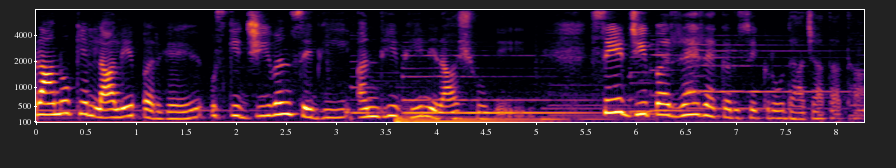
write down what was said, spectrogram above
प्राणों के लाले पर गए, उसके जीवन से भी अंधी भी निराश हो गई। सेठ जी पर रह रहकर उसे क्रोध आ जाता था।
